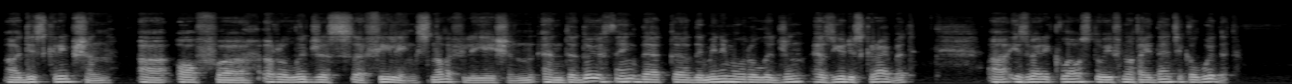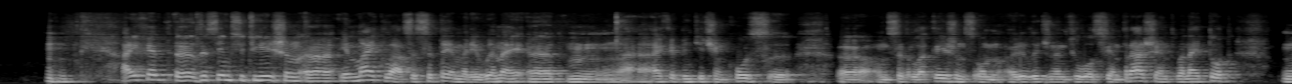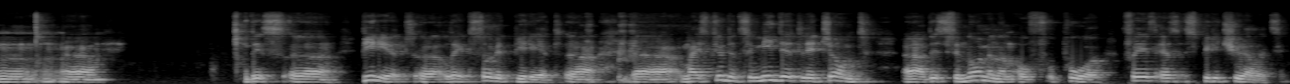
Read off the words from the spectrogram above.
uh, description uh, of uh, religious uh, feelings, not affiliation. And do you think that the minimal religion, as you describe it, is very close to, if not identical with it? Mm-hmm. I had uh, the same situation uh, in my classes at Emory when I uh, mm, I have been teaching course on several occasions on religion and philosophy and Russia, and when I taught um, this uh, period, uh, late Soviet period, uh, my students immediately termed this phenomenon of poor faith as spirituality.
